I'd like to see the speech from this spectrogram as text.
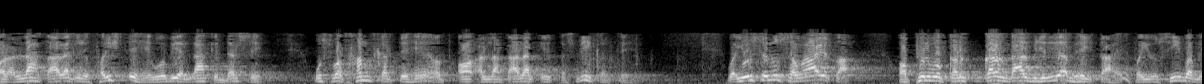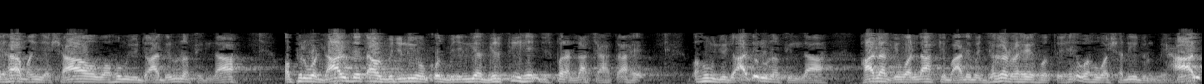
और अल्लाह ताला के जो फरिश्ते हैं वो भी अल्लाह के डर से उस वक्त हम करते हैं और, और अल्लाह ताला की तस्वीर करते हैं। वह सवाय का और फिर वो कड़कदार बिजलियाँ भेजता है। फयूसीब बेहा मैं यशाह वहम युजादिल फिल्लाह और फिर वो डाल देता है उन बिजलियों को बिजलियाँ गिरती हैं जिस पर अल्लाह चाहता है। वहम युजादिल फिल्लाह हालाँकि वह अल्लाह के बारे में झगड़ रहे होते हैं, वह हुआ शरीद उलमिहाल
